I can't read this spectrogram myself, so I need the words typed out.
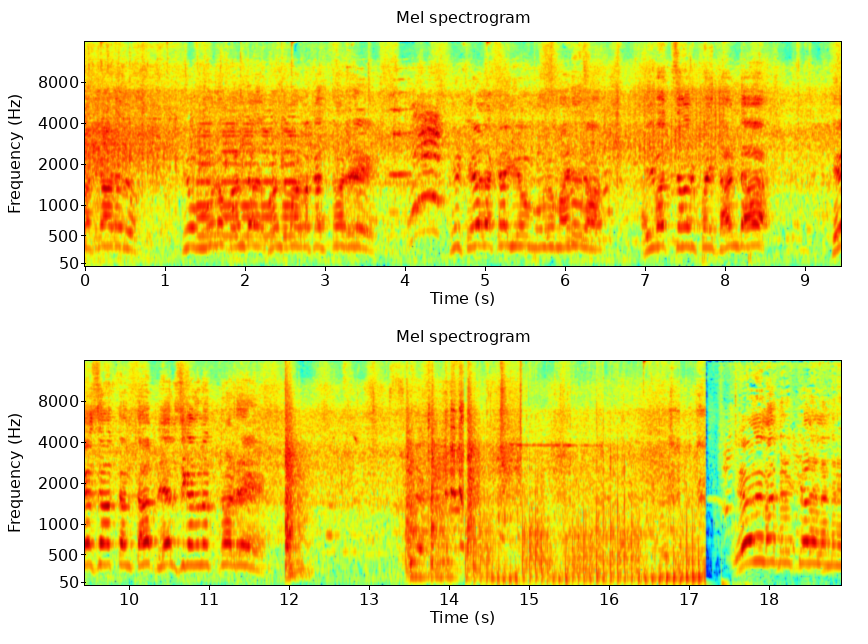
ಮತ್ತೆ ನೀವು ಇವು ಮೂರು ಬಂದ ಬಂದ್ ಮಾಡ್ಬೇಕಂತ ನೋಡ್ರಿ. ಇಷ್ಟು ಹೇಳಕ್ಕ ಇವು ಮೂರು ಮಾಡಿದ್ರ ಐವತ್ತು ಸಾವಿರ ರೂಪಾಯಿ ದಂಡ. ಕೇಸ ಹತ್ತಂತ ಬೇಲ್ ಸಿಗಂಗಿಲ್ಲ ಅಂತ ನೋಡ್ರಿ. ಹೇಳಿಲ್ಲ ಅಂದ್ರೆ ಕೇಳಿಲ್ಲ ಅಂದ್ರೆ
